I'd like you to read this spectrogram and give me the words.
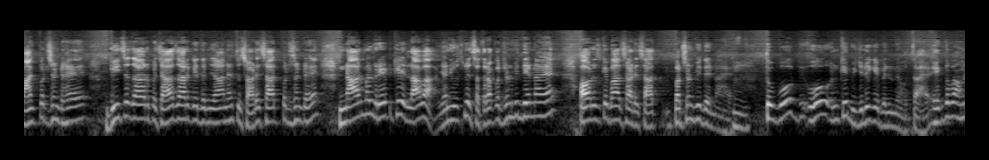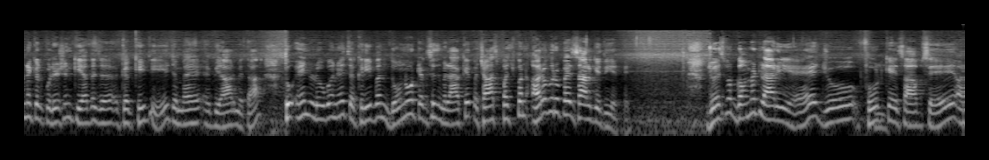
पाँच परसेंट है बीस हज़ार पचास हज़ार के दरमियान है तो साढ़े सात परसेंट है। नॉर्मल रेट के अलावा यानी उसमें सत्रह परसेंट भी देना है और उसके बाद साढ़े सात परसेंट भी देना है। तो वो वो उनके बिजली के बिल में होता है। एक दफ़ा हमने कैलकुलेशन किया था ज- की थी जब मैं बिहार में था तो इन लोगों ने तकरीबन दोनों टैक्सेस मिला के पचास पचपन अरब रुपए साल के दिए थे। जो इस वक्त गवर्नमेंट ला रही है जो फ़ूड के हिसाब से और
